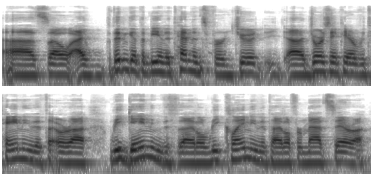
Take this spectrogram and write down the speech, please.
Uh, so I didn't get to be in attendance for uh, George St. Pierre retaining the th- or uh, regaining the title, reclaiming the title for Matt Serra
